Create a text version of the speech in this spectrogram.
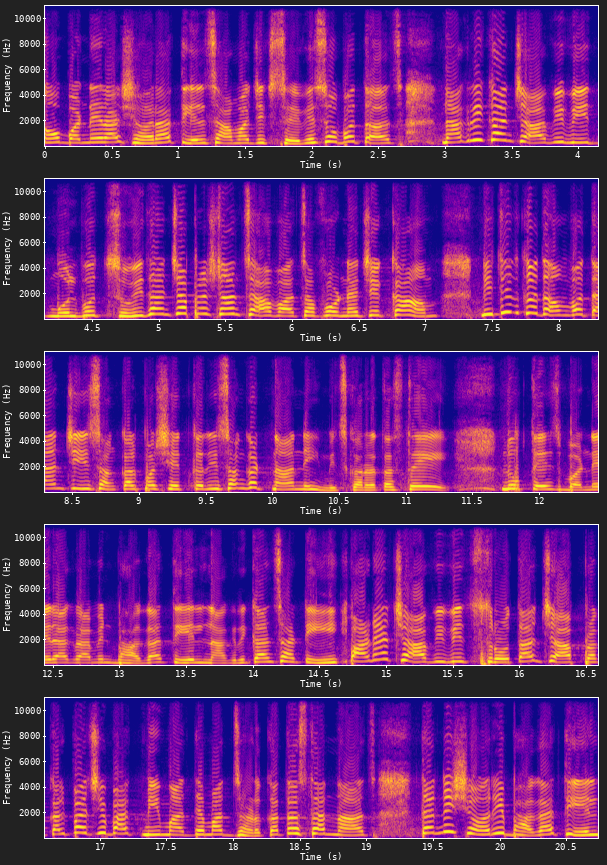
मित्रांनो बंडेरा शहरातील सामाजिक सेवेसोबतच नागरिकांच्या विविध मूलभूत सुविधांच्या प्रश्नांचा वाचा फोडण्याचे काम नितीन कदम व त्यांची संकल्प शेतकरी संघटना नेहमीच करत असते. नुकतेच बंडेरा ग्रामीण भागातील नागरिकांसाठी पाण्याच्या विविध स्रोतांच्या प्रकल्पाची बातमी माध्यमात झळकत असतानाच त्यांनी शहरी भागातील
